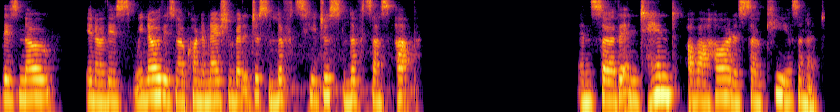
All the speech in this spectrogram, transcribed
there's no, you know, there's we know there's no condemnation, but it just lifts, he just lifts us up. And so the intent of our heart is so key, isn't it?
